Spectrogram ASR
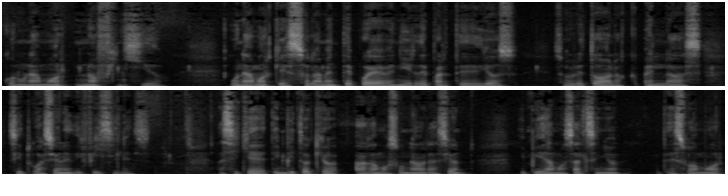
con un amor no fingido, un amor que solamente puede venir de parte de Dios, sobre todo en, las situaciones difíciles. Así que te invito a que hagamos una oración y pidamos al Señor de su amor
